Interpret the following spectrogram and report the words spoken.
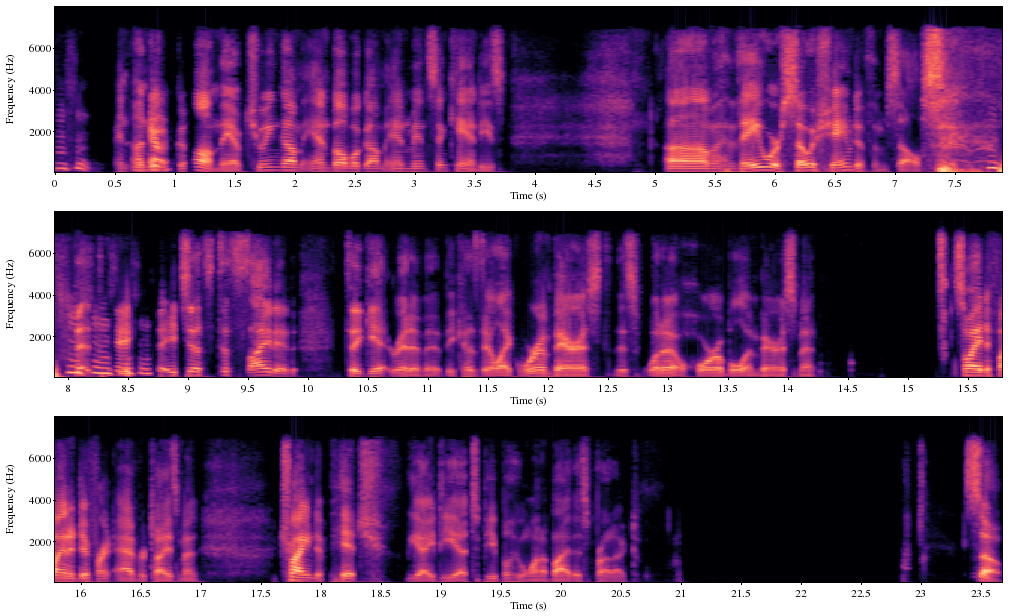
And under gum, they have chewing gum and bubble gum and mints and candies. Um, they were so ashamed of themselves that they, they just decided to get rid of it because they're like, we're embarrassed. This what a horrible embarrassment. So I had to find a different advertisement trying to pitch the idea to people who want to buy this product. So,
